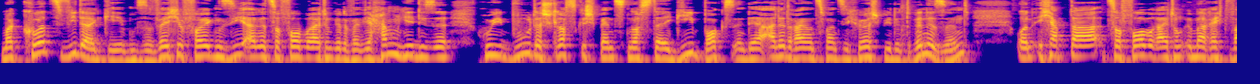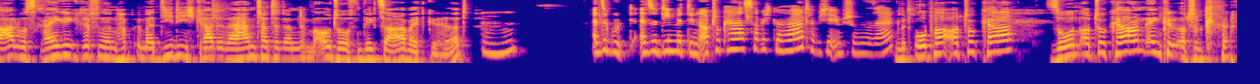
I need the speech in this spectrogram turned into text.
mal kurz wiedergeben, so welche Folgen sie alle zur Vorbereitung gehört haben. Weil wir haben hier diese Huibu, das Schlossgespenst Nostalgie-Box, in der alle 23 Hörspiele drinne sind. Und ich habe da zur Vorbereitung immer recht wahllos reingegriffen und habe immer die, die ich gerade in der Hand hatte, dann im Auto auf dem Weg zur Arbeit gehört. Mhm. Also gut, also die mit den Ottokars habe ich gehört, habe ich ja eben schon gesagt. Mit Opa Ottokar, Sohn Ottokar und Enkel Ottokar.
